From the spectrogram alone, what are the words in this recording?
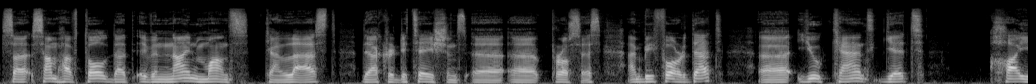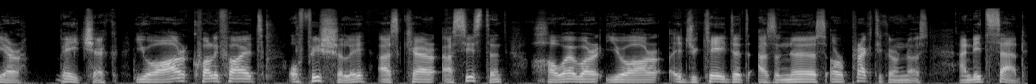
So some have told that even nine months can last the accreditation uh, uh, process, and before that, uh, you can't get higher paycheck. You are qualified officially as care assistant, however, you are educated as a nurse or practical nurse, and it's sad.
